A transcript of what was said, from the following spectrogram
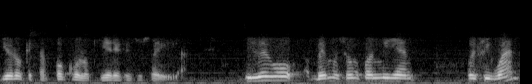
Yo creo que tampoco lo quiere Jesús Aguilar. Y luego vemos a un Juan Millán pues igual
